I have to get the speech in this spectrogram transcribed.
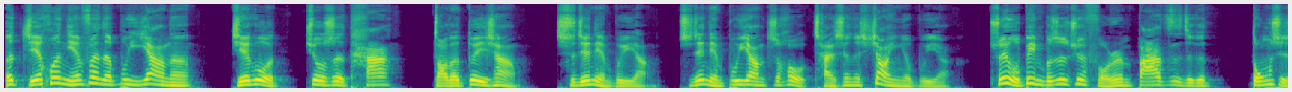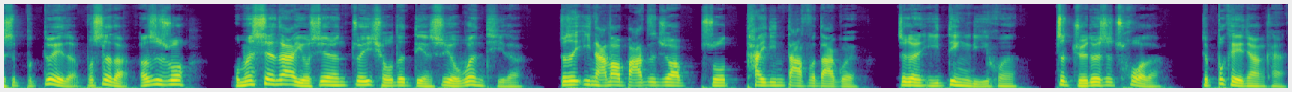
而结婚年份的不一样呢，结果就是他找的对象时间点不一样。时间点不一样之后产生的效应又不一样，所以我并不是去否认八字这个东西是不对的，不是的，而是说我们现在有些人追求的点是有问题的，就是一拿到八字就要说他一定大富大贵，这个人一定离婚，这绝对是错的，就不可以这样看，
